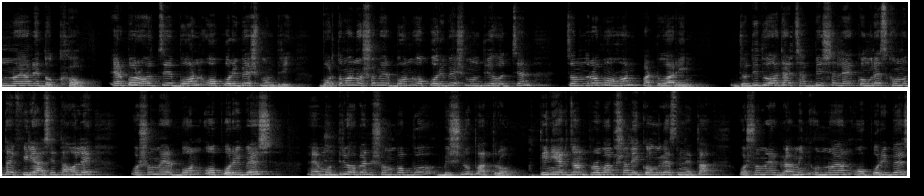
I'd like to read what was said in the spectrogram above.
উন্নয়নে দক্ষ। এরপর হচ্ছে বন ও পরিবেশ মন্ত্রী। বর্তমান অসমের বন ও পরিবেশ মন্ত্রী হচ্ছেন চন্দ্রমোহন পাটোয়ারি। যদি দু হাজার ছাব্বিশ সালে কংগ্রেস ক্ষমতায় ফিরে আসে, তাহলে অসমের বন ও পরিবেশ মন্ত্রী হবেন সম্ভাব্য বিষ্ণু পাত্র। তিনি একজন প্রভাবশালী কংগ্রেস নেতা অসমের গ্রামীণ উন্নয়ন ও পরিবেশ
